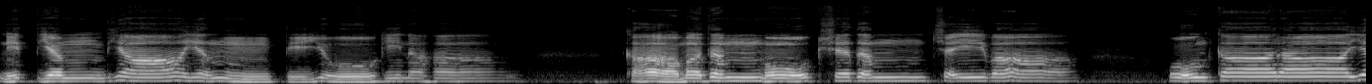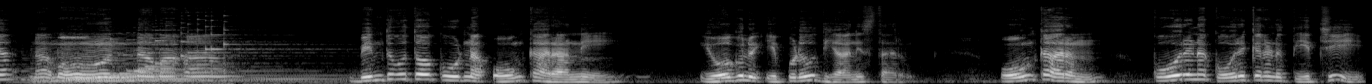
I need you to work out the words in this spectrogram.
నిత్యం ధ్యాయంతి యోగిన. కామదం మోక్షదం చైవా ఓంకారాయ నమో నమః బిందువుతో కూడిన ఓంకారాన్ని యోగులు ఎప్పుడూ ధ్యానిస్తారు. ఓంకారం కోరిన కోరికలను తీర్చి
